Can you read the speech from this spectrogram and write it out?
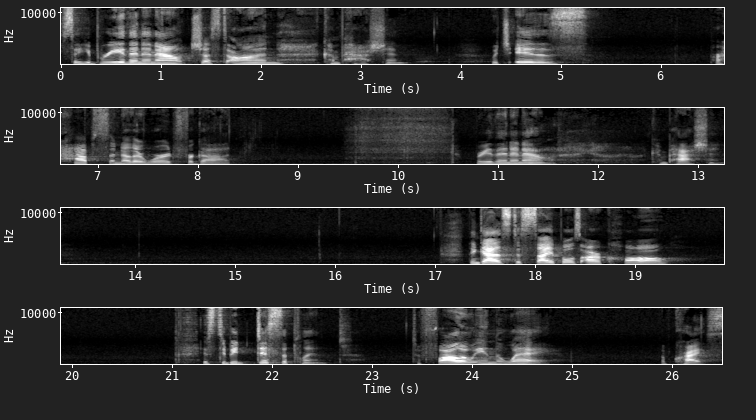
So you breathe in and out just on compassion, which is perhaps another word for God. Breathe in and out, compassion. I think as disciples, our call is to be disciplined, to follow in the way of Christ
